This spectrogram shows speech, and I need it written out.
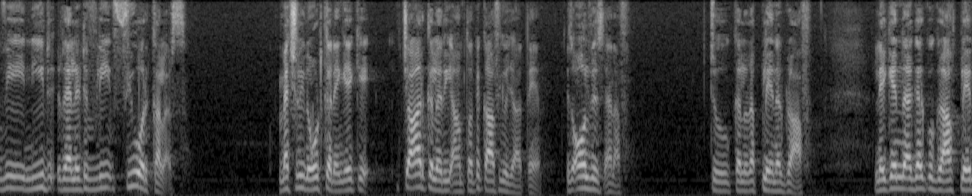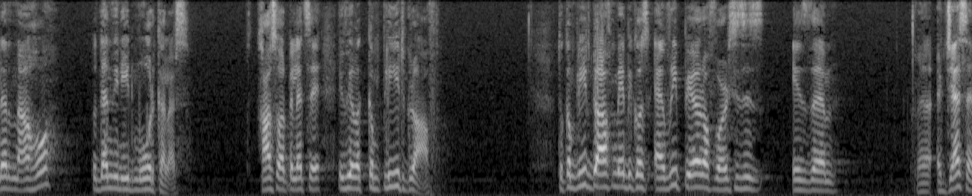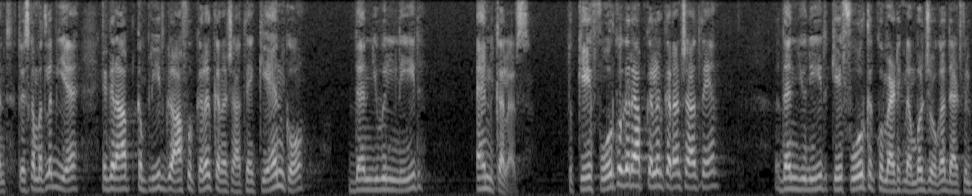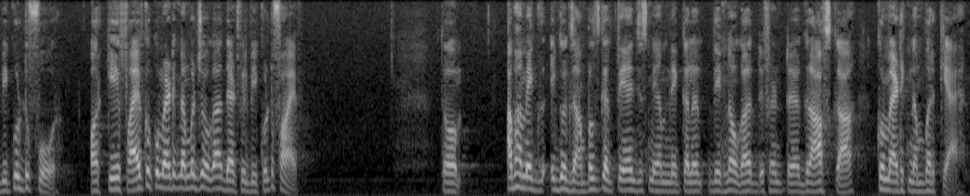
we need relatively fewer colours ہم ایکچولی نوٹ کریں گے کہ چار کلر ہی عام طور پہ کافی ہو جاتے ہیں is always enough to colour a planar graph لیکن اگر کوئی گراف پلینر نہ ہو تو دین وی نیڈ مور کلرس خاص طور پہ let say if you have a complete graph تو کمپلیٹ گراف میں because every pair of vertices is is adjacent تو اس کا مطلب یہ ہے کہ اگر آپ کمپلیٹ گراف کو کلر کرنا چاہتے ہیں کے این کو then you will need n colours تو کے فور کو اگر آپ کلر کرنا چاہتے ہیں then you need K four کا کومیٹک نمبر جو ہوگا دیٹ ول ٹو فور اور کے فائیو کا کومیٹک نمبر جو ہوگا دیٹ ول ٹو فائیو تو اب ہم ایک دو ایگزامپل کرتے ہیں جس میں ہم نے کلر دیکھنا ہوگا ڈفرنٹ گرافس کا کرومیٹک نمبر کیا ہے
